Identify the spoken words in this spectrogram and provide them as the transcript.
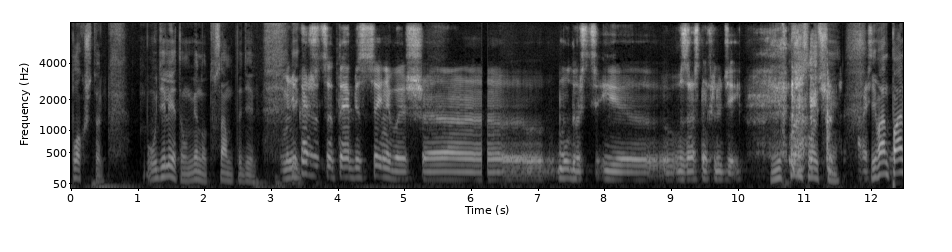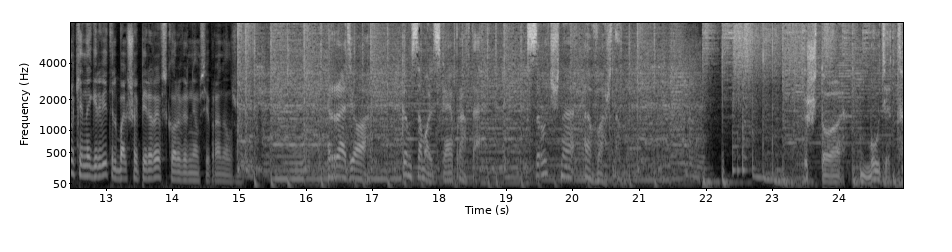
плохо, что ли? Удели этому минуту в самом-то деле. Мне и... кажется, ты обесцениваешь э, мудрость и э, возрастных людей. Ни в коем случае. Иван Панкин, Игорь Виттель, большой перерыв. Скоро вернемся и продолжим. Радио «Комсомольская правда». Срочно о важном. Что будет?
